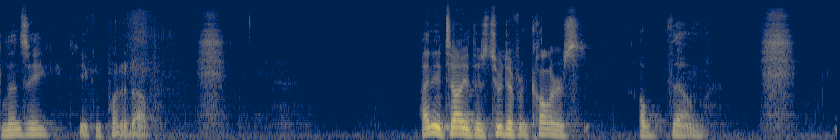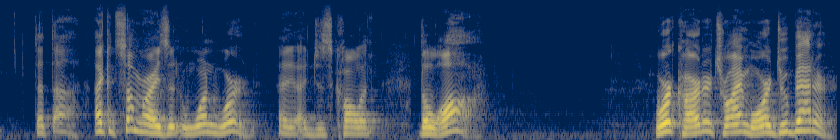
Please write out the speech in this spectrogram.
Lindsay, you can put it up. I didn't tell you there's two different colors of them. I could summarize it in one word. I, I just call it the law. Work harder, try more, do better.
